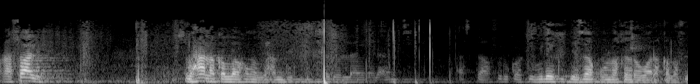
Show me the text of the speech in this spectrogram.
Una swali? Subhanakallahumma wa bihamdika astaghfiruka wa atubu ilaik jazakumullahu khairan wa barakallahu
